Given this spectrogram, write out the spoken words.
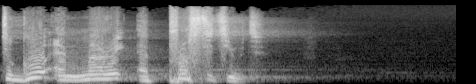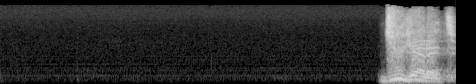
to go and marry a prostitute, Do you get it?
